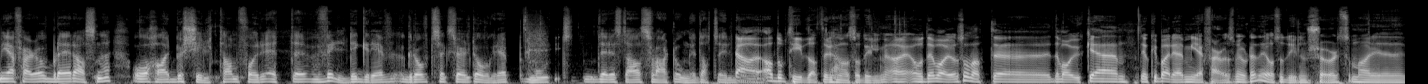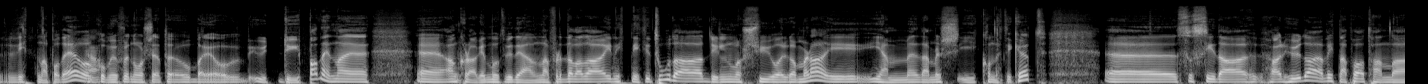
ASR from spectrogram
Mia Farrow ble rasende og har beskyldt ham for et eh, veldig grev, grovt seksuelt overgrep mot deres da svært unge datter. Ja, adoptivdatter hun Ja. også, Dylan. Eh, Og det var jo sånn at eh, det var jo ikke Det er jo ikke bare Mia Farrow som har gjort det, det er jo også Dylan sjøl som har vitna på det, og Ja. kom jo for noen år siden til å bare utdype den anklagen mot Woody Allen. For det var da i 1992, da Dylan var sju år gammel, da, i hjemmet deres i Connecticut. Så si da, har hun da vitna på at han da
